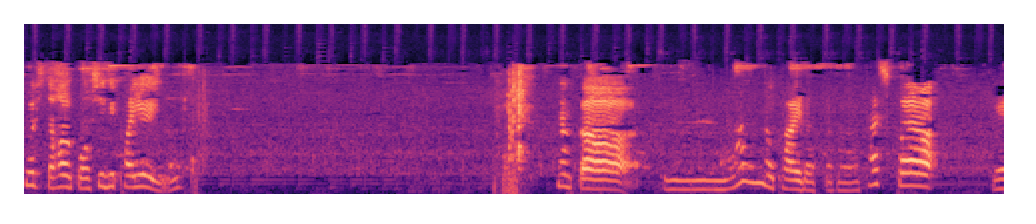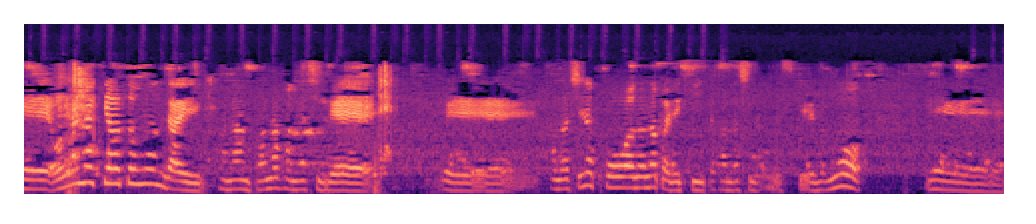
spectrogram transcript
どうした？ハークお尻かゆいの？なんか、うん、何の回だったかな。確か、えー、親泣き後問題かなんかの話で、えー、話の講話の中で聞いた話なんですけれども、えー、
